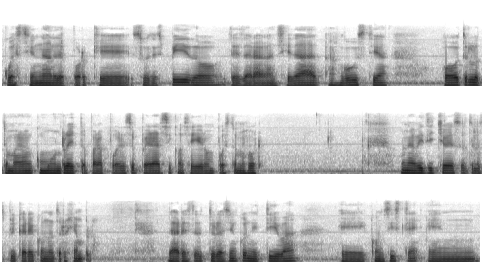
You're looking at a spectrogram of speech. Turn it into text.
cuestionar de por qué su despido, les dará ansiedad, angustia, otros lo tomarán como un reto para poder superarse y conseguir un puesto mejor. Una vez dicho eso, te lo explicaré con otro ejemplo. La reestructuración cognitiva eh, consiste en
